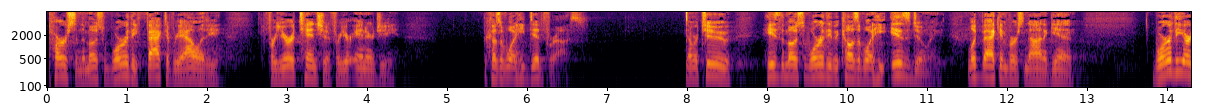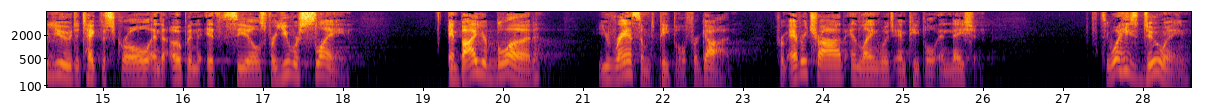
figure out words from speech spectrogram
person, the most worthy fact of reality for your attention, for your energy, because of what he did for us. Number two, he's the most worthy because of what he is doing. Look back in verse 9 again. Worthy are you to take the scroll and to open its seals, for you were slain. And by your blood, you ransomed people for God from every tribe and language and people and nation. See, what he's doing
